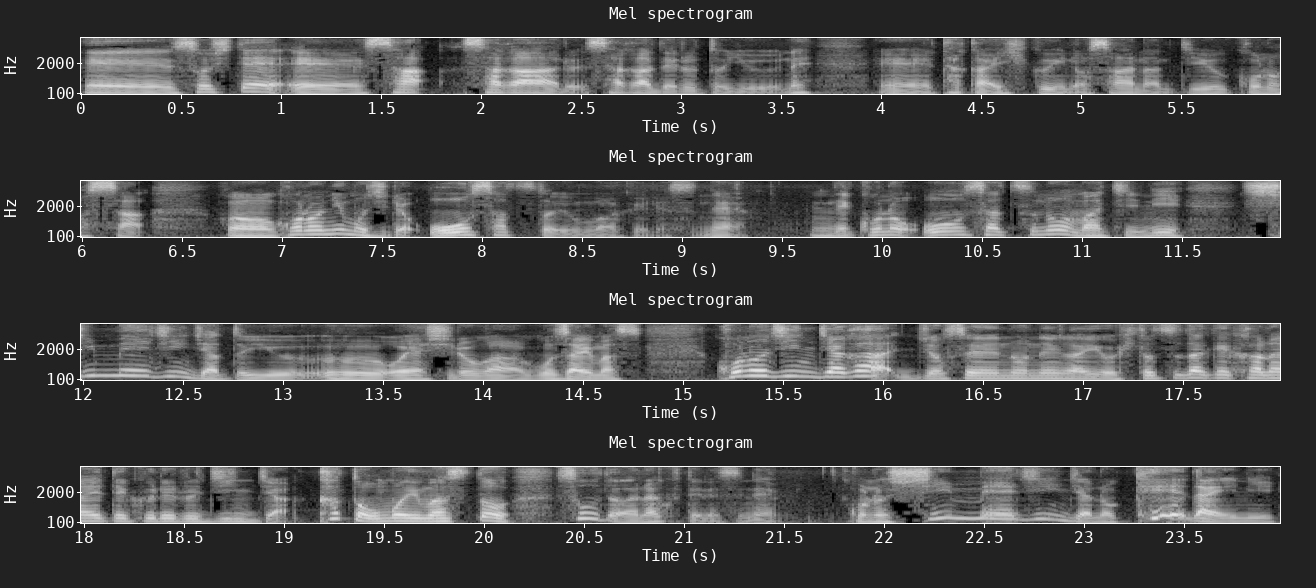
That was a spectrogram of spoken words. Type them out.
えーそして、えー差、差がある、差が出るというね、えー高い低いの差なんていうこの差。このこの2文字で大札と読むわけですね。で、この大札の町に、神明神社というお社がございます。この神社が女性の願いを一つだけ叶えてくれる神社かと思いますと、そうではなくてですね、この神明神社の境内に、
